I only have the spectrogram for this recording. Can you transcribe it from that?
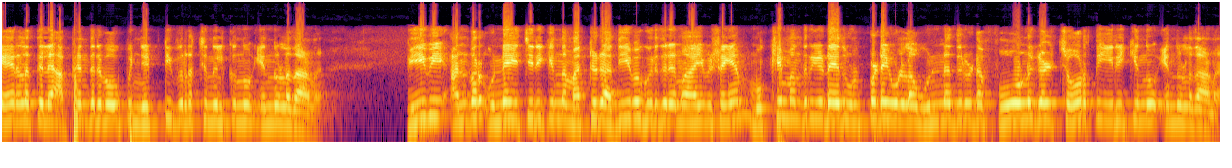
കേരളത്തിലെ ആഭ്യന്തര വകുപ്പ് ഞെട്ടിവിറച്ചു നിൽക്കുന്നു എന്നുള്ളതാണ്. പി വി അൻവർ ഉന്നയിച്ചിരിക്കുന്ന മറ്റൊരു അതീവ ഗുരുതരമായ വിഷയം മുഖ്യമന്ത്രിയുടേത് ഉൾപ്പെടെയുള്ള ഉന്നതരുടെ ഫോണുകൾ ചോർത്തിയിരിക്കുന്നു എന്നുള്ളതാണ്.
